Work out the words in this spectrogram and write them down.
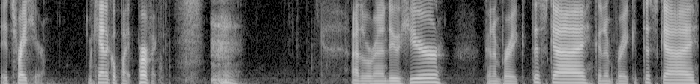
It's right here. Mechanical pipe. Perfect. That's what we're gonna do here. Gonna break this guy. Gonna break this guy.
